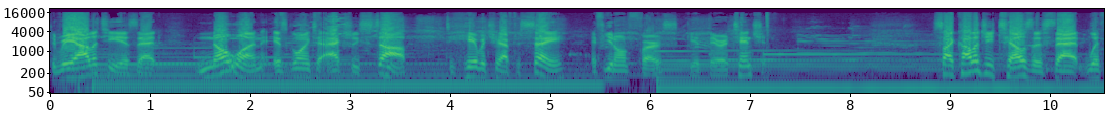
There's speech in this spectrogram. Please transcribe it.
The reality is that no one is going to actually stop to hear what you have to say if you don't first get their attention. Psychology tells us that with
